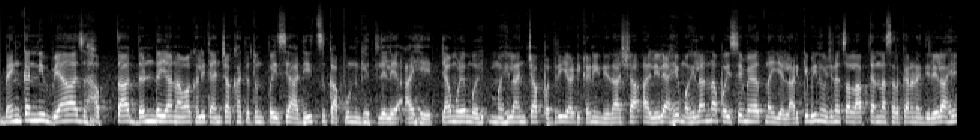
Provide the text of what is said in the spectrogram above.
बँकांनी व्याज हप्ता आता दंड या नावाखाली त्यांच्या खात्यातून पैसे आधीच कापून घेतलेले आहेत त्यामुळे महि महिलांच्या पदरी या ठिकाणी निराशा आलेली आहे. महिलांना पैसे मिळत नाही आहे लाडकी बहीण योजनेचा लाभ त्यांना सरकारने दिलेला आहे.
